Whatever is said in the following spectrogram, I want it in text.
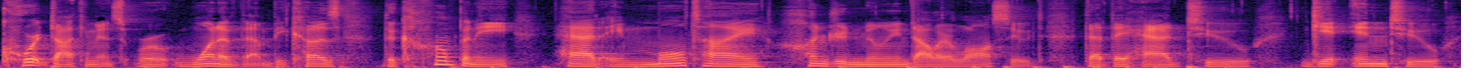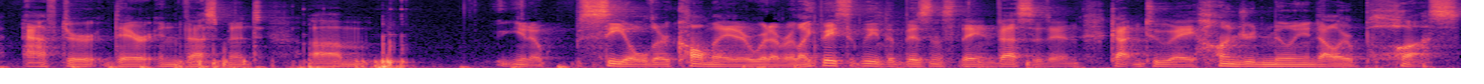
court documents were one of them because the company had a multi hundred million dollar lawsuit that they had to get into after their investment. Um, you know, sealed or culminated or whatever. Like basically, the business they invested in got into a hundred million dollar plus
